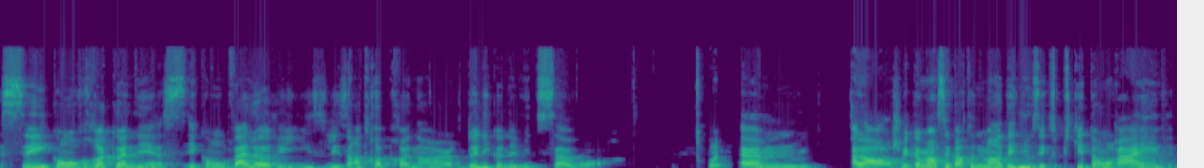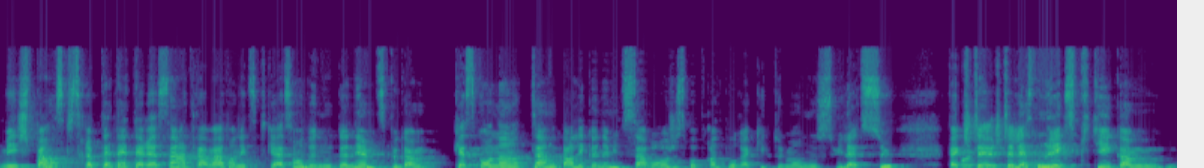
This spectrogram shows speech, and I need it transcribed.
c'est qu'on reconnaisse et qu'on valorise les entrepreneurs de l'économie du savoir. Ouais. Euh, Alors, je vais commencer par te demander de nous expliquer ton rêve, mais je pense qu'il serait peut-être intéressant à travers ton explication de nous donner un petit peu comme qu'est-ce qu'on entend par l'économie du savoir, juste pour prendre pour acquis que tout le monde nous suit là-dessus. Fait que je, te, je, te, laisse nous expliquer comme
